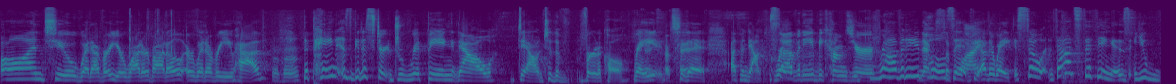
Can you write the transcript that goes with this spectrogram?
onto whatever your water bottle or whatever you have, Mm-hmm. the paint is going to start dripping now down to the vertical, right? Okay, To the up and down. So- Gravity becomes your Gravity pulls it the other way. So that's the thing is you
